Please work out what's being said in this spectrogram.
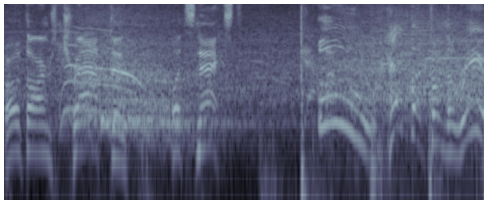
Both arms trapped, and what's next? Ooh, headbutt from the rear.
